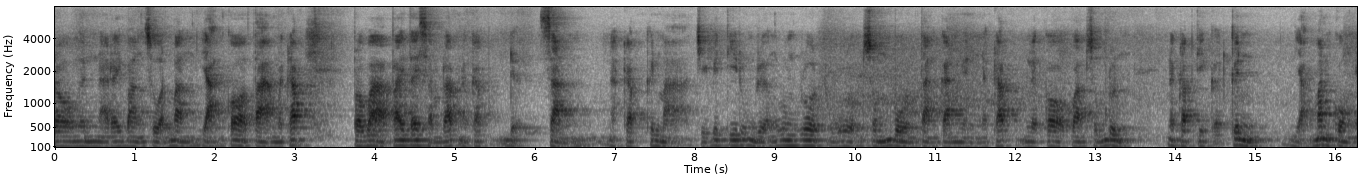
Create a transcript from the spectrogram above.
รอเงินอะไรบางส่วนบางอย่างก็ตามนะครับ เพราะว่าไพ่ใต้สำรับนะครับเดอะซันนะครับขึ้นมาชีวิตที่รุ่งเรืองรุ่งโรจน์สมบูรณ์ต่างการเงินนะครับ แล้วก็ความสมดุลนะครับที่เกิดขึ้นอย่างมั่นคงใน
